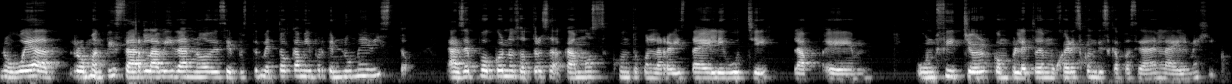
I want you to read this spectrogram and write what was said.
no voy a romantizar la vida, no decir, pues me toca a mí porque no me he visto. Hace poco nosotros sacamos junto con la revista Eli Gucci eh, un feature completo de mujeres con discapacidad en la El México.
